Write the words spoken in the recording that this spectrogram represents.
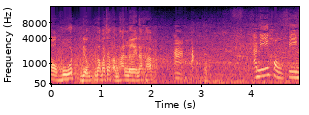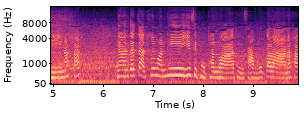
ออกบูธเดี๋ยวเราประชาสัมพันธ์เลยนะครับ อะ อันนี้ของปีนี้นะคะ งานจะจัดขึ้นวันที่ 26 ธันวาถึง 3 มกรานะคะ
